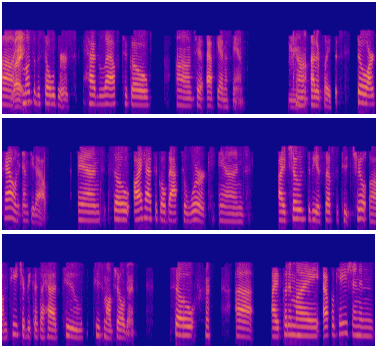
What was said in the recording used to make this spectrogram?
Uh, right. Most of the soldiers had left to go uh, to Afghanistan, mm. uh, other places. So our town emptied out. And so I had to go back to work and I chose to be a substitute chil- um, teacher because I had two two small children. So uh, I put in my application and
